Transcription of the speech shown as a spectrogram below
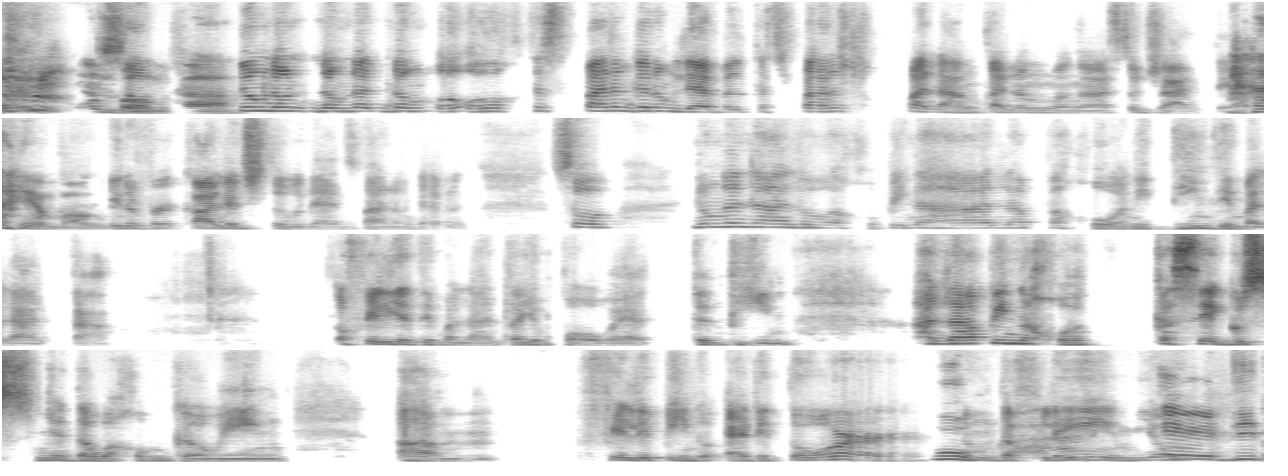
So. Nung, nung, nung, nung, nung oo, tapos parang ganong level kasi parang palangka ng mga estudyante. Ay, ang bongga. Univer- college students, parang gano'n. So, nung nanalo ako, pinahanap ako ni Dean de Malanta. Ophelia de Malanta, yung poet, the Dean. Hanapin ako kasi gusto niya daw akong gawing um, Filipino editor Ooh, ng The. Flame. Yung, Edit.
